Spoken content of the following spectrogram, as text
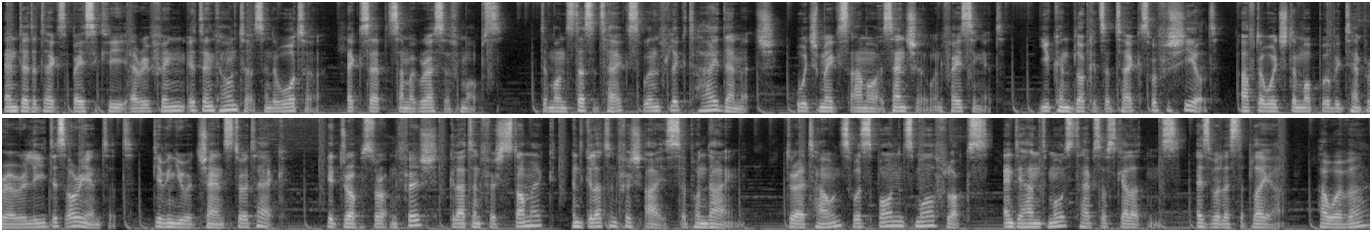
and that attacks basically everything it encounters in the water, except some aggressive mobs. The monster's attacks will inflict high damage, which makes armor essential when facing it. You can block its attacks with a shield, after which the mob will be temporarily disoriented, giving you a chance to attack. It drops rotten fish, glutton fish stomach and glutton fish eyes upon dying. The red hounds will spawn in small flocks and they hunt most types of skeletons, as well as the player. However,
